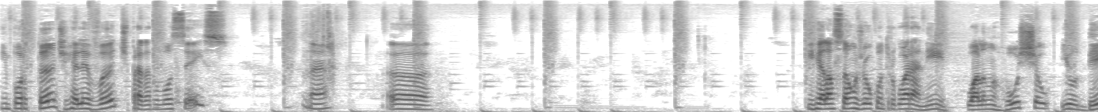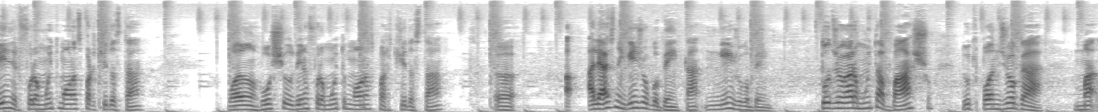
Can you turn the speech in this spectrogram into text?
importante, relevante para dar para vocês, né? Uh, em relação ao jogo contra o Guarani, o Alan Ruschel e o Denner foram muito mal nas partidas, tá? O Alan Ruschel e o Denner foram muito mal nas partidas, tá? Uh, aliás, ninguém jogou bem, tá? Ninguém jogou bem. Todos jogaram muito abaixo do que podem jogar. Ma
